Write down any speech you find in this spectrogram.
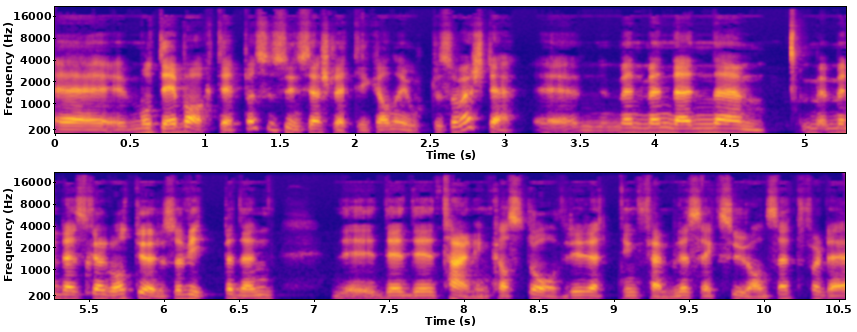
eh, mot det bakteppet så syns jeg slett ikke han har gjort det så verst, jeg. Eh, men, men, den, eh, men, det skal godt gjøres å vippe den, det, det terningkastet over i retning fem eller seks uansett. For det,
